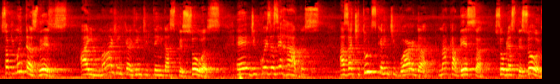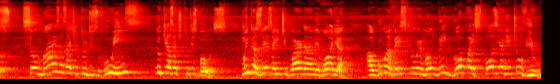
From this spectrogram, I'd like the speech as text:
Só que muitas vezes a imagem que a gente tem das pessoas é de coisas erradas. As atitudes que a gente guarda na cabeça sobre as pessoas são mais as atitudes ruins do que as atitudes boas. Muitas vezes a gente guarda na memória alguma vez que um irmão brigou com a esposa e a gente ouviu.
